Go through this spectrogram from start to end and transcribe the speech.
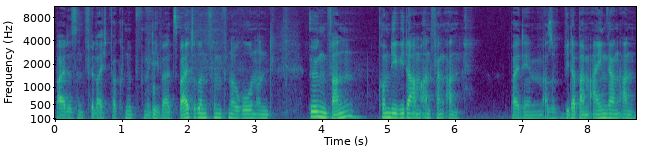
beide sind vielleicht verknüpft mit jeweils weiteren fünf Neuronen und irgendwann kommen die wieder am Anfang an. Bei dem, also wieder beim Eingang an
